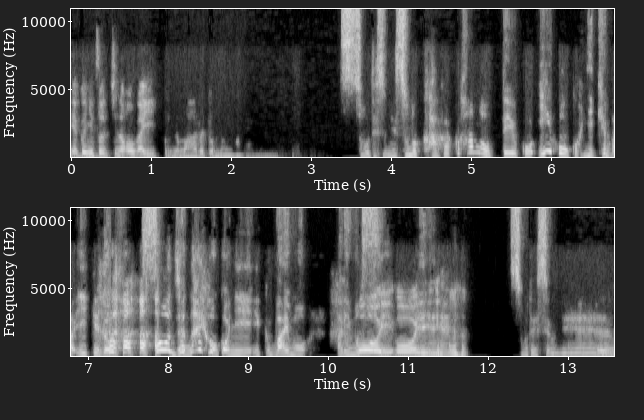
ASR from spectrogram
逆にそっちの方がいいっていうのもあると思います。そうですね。その化学反応っていう、こう、いい方向に行けばいいけど、そうじゃない方向に行く場合もありますよね。多い、多い。そうですよね。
